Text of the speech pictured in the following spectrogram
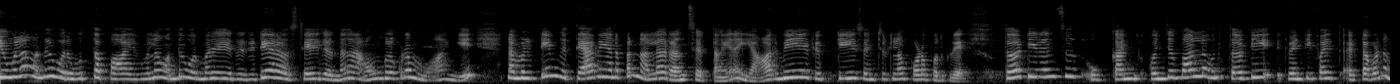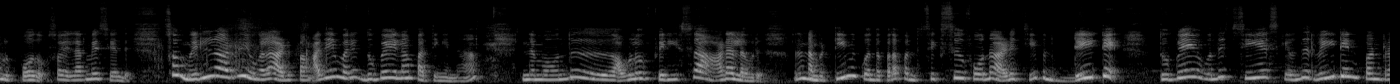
இவங்கெல்லாம் வந்து ஒரு உத்தப்பா இவங்கெல்லாம் வந்து ஒரு மாதிரி ரிட்டையர் ஆகிற ஸ்டேஜில் இருந்தாங்க. அவங்கள கூட நம்ம வாங்கி நம்மளுக்கு டீமுக்கு தேவையானப்ப நல்லா ரன்ஸ் எடுத்தாங்க. ஏன்னா யாருமே ஃபிஃப்டி செஞ்சுரிலாம் போட போகிறது கிடையாது. தேர்ட்டி ரன்ஸு கொஞ்சம் பாலில் வந்து தேர்ட்டி டுவெண்ட்டி ஃபைவ் எடுத்தால் கூட நம்மளுக்கு போதும். ஸோ எல்லாருமே சேர்ந்து. ஸோ மிடில் ஆர்டர் இவங்கெல்லாம் அடிப்பாங்க. அதே மாதிரி துபையெல்லாம் பார்த்தீங்கன்னா நம்ம வந்து அவ்வளோ பெருசாக ஆடலை அவர். ஆனால் நம்ம டீமுக்கு வந்தப்போ தான் இப்போ சிக்ஸு ஃபோர்னு அடித்து இப்போ டேட்டே துபே வந்து சிஎஸ்கே வந்து ரீடைன் பண்ணுற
